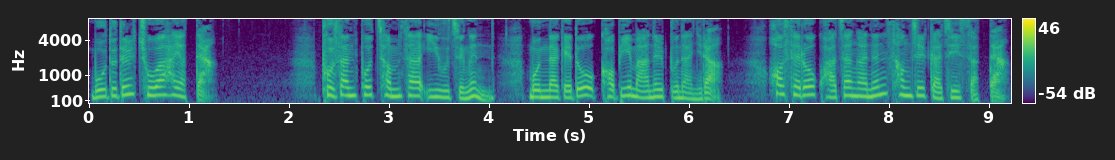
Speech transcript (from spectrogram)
모두들 좋아하였다. 부산포 첨사 이우증은 못나게도 겁이 많을 뿐 아니라 허세로 과장하는 성질까지 있었다.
